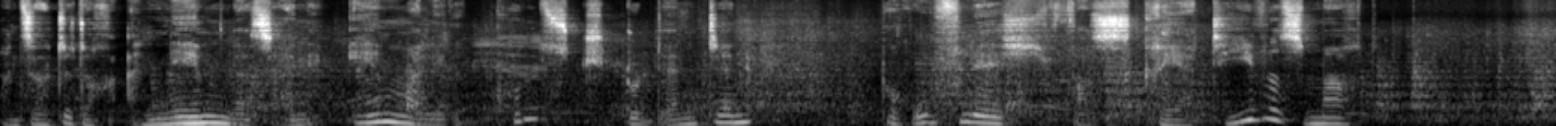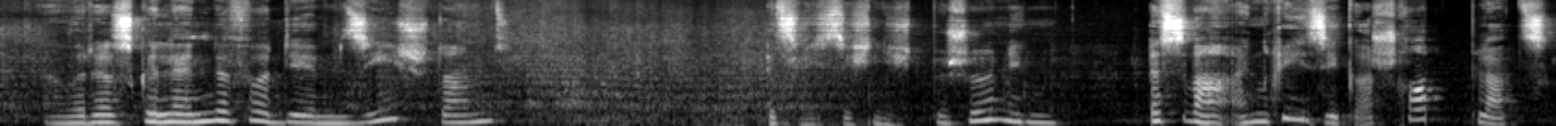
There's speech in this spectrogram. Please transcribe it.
Man sollte doch annehmen, dass eine ehemalige Kunststudentin beruflich was Kreatives macht. Aber das Gelände, vor dem sie stand, es ließ sich nicht beschönigen. Es war ein riesiger Schrottplatz.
